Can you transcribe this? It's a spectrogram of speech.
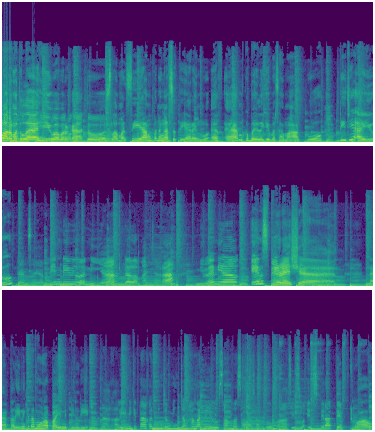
Warahmatullahi wabarakatuh Selamat siang pendengar setia Rainbow FM Kembali lagi bersama aku DJ Ayu Dan saya Pindi Wilonia dalam acara Millennial Inspiration Nah kali ini kita mau ngapain nih Pindi? Nah kali ini kita akan bincang-bincang hangat nih yuk Sama salah satu mahasiswa inspiratif Wow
